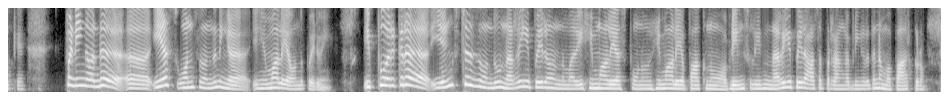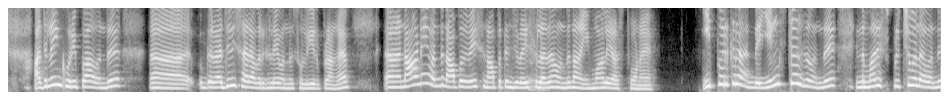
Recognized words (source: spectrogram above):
ஓகே. இப்போ நீங்கள் வந்து இயர்ஸ் ஒன்ஸ் வந்து நீங்கள் ஹிமாலயா வந்து போயிடுவீங்க. இப்போ இருக்கிற யங்ஸ்டர்ஸ் வந்து நிறைய பேர் அந்த மாதிரி ஹிமாலயாஸ் போகணும் ஹிமாலயா பார்க்கணும் அப்படின்னு சொல்லிட்டு நிறைய பேர் ஆசைப்படுறாங்க அப்படிங்கிறத நம்ம பார்க்குறோம். அதுலேயும் குறிப்பாக வந்து ரஜினி சார் அவர்களே வந்து சொல்லியிருப்பாங்க நானே வந்து நாற்பது வயசு நாற்பத்தஞ்சு வயசில் தான் வந்து நான் ஹிமாலயாஸ் போனேன். இப்போ இருக்கிற அந்த யங்ஸ்டர்ஸ் வந்து இந்த மாதிரி ஸ்பிரிச்சுவலை வந்து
